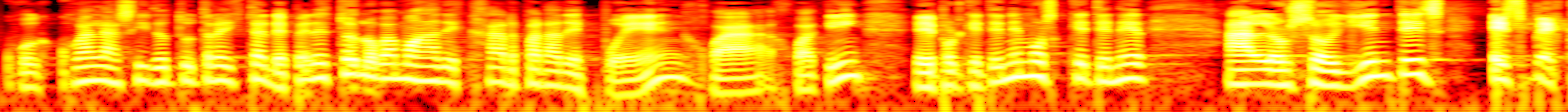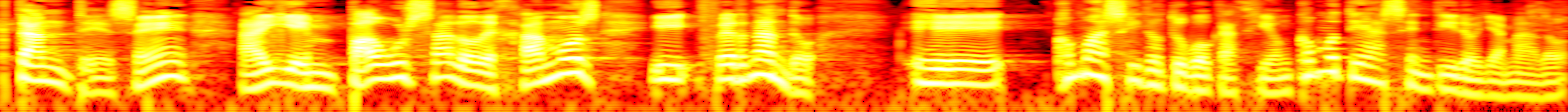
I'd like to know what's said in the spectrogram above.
Cu- ¿Cuál ha sido tu trayectoria? Pero esto lo vamos a dejar para después, ¿eh, Joa- Joaquín? Eh, porque tenemos que tener a los oyentes expectantes. Ahí en pausa lo dejamos. Y Fernando, ¿cómo ha sido tu vocación? ¿Cómo te has sentido llamado?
